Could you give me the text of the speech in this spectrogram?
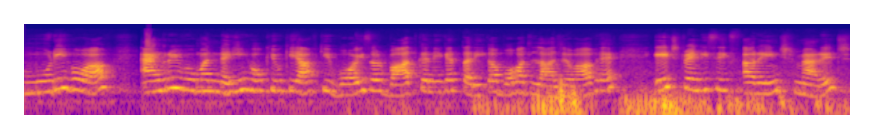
मूडी हो आप एंग्री वुमन नहीं हो, क्योंकि आपकी वॉइस और बात करने का तरीका बहुत लाजवाब है। Age twenty six arrange marriage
